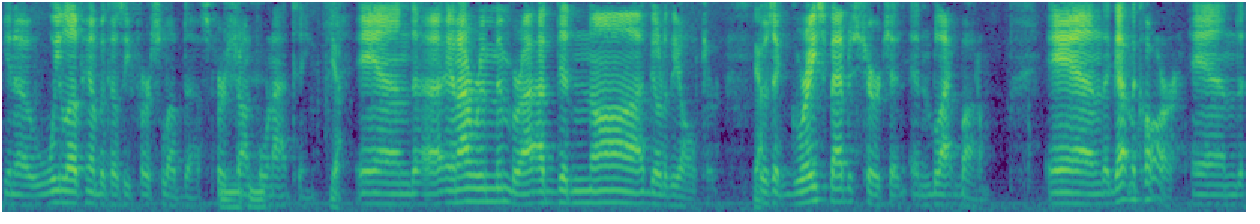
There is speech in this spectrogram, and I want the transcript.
You know, we love Him because He first loved us. 1st John four nineteen. Mm-hmm. Yeah. And uh, and I remember I, I did not go to the altar. Yeah. It was at Grace Baptist Church in, in Black Bottom and I got in the car and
